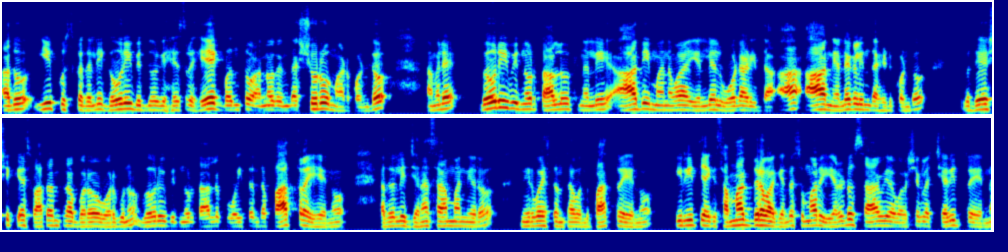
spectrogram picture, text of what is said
ಅದು ಈ ಪುಸ್ತಕದಲ್ಲಿ ಗೌರಿ ಬಿದ್ನೂರಿಗೆ ಹೆಸರು ಹೇಗ್ ಬಂತು ಅನ್ನೋದ್ರಿಂದ ಶುರು ಮಾಡಿಕೊಂಡು ಆಮೇಲೆ ಗೌರಿಬಿದನೂರು ತಾಲೂಕಿನಲ್ಲಿ ಆದಿ ಮಾನವ ಎಲ್ಲೆಲ್ಲಿ ಓಡಾಡಿದ್ದ ಆ ಆ ನೆಲೆಗಳಿಂದ ಹಿಡ್ಕೊಂಡು ದೇಶಕ್ಕೆ ಸ್ವಾತಂತ್ರ್ಯ ಬರೋವರೆಗೂ ಗೌರಿಬಿದನೂರು ತಾಲೂಕು ವಹಿಸಿದಂತ ಪಾತ್ರ ಏನು? ಅದರಲ್ಲಿ ಜನಸಾಮಾನ್ಯರು ನಿರ್ವಹಿಸಿದಂಥ ಒಂದು ಪಾತ್ರ ಏನು? ಈ ರೀತಿಯಾಗಿ ಸಮಗ್ರವಾಗಿ ಅಂದ್ರೆ ಸುಮಾರು ಎರಡು ಸಾವಿರ ವರ್ಷಗಳ ಚರಿತ್ರೆಯನ್ನ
